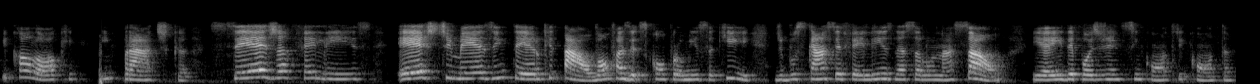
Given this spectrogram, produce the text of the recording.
e coloque em prática. Seja feliz este mês inteiro, que tal? Vamos fazer esse compromisso aqui de buscar ser feliz nessa alunação? E aí depois a gente se encontra e conta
